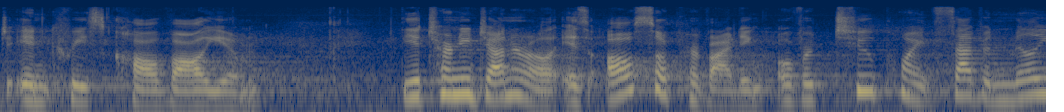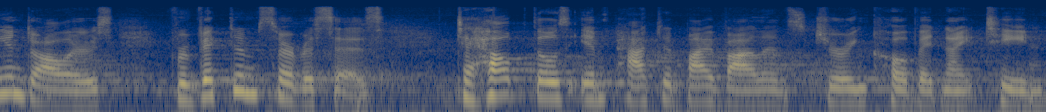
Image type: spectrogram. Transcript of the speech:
to increased call volume. The Attorney General is also providing over $2.7 million for victim services to help those impacted by violence during COVID-19.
